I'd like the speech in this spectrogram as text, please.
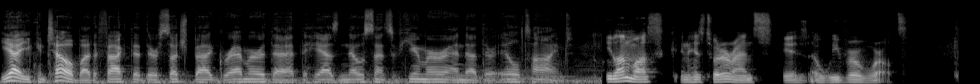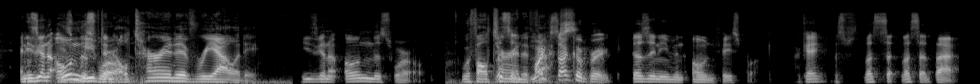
Yeah, you can tell by the fact that there's such bad grammar that he has no sense of humor and that they're ill-timed. Elon Musk in his Twitter rants is a weaver of worlds, and he's going to He's own this weaved an alternative reality he's going to own this world. with Listen, alternative Mark facts. Zuckerberg doesn't even own Facebook. Okay, let's let's set, let's set that.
